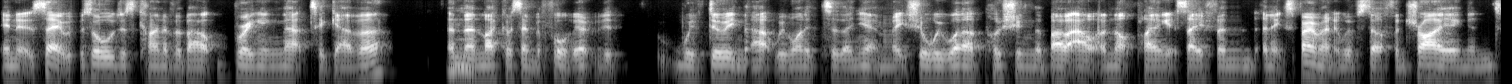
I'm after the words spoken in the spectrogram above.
And it say it was all just kind of about bringing that together. And mm. then, like I was saying before, with doing that, we wanted to then yeah make sure we were pushing the boat out and not playing it safe and, and experimenting with stuff and trying and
